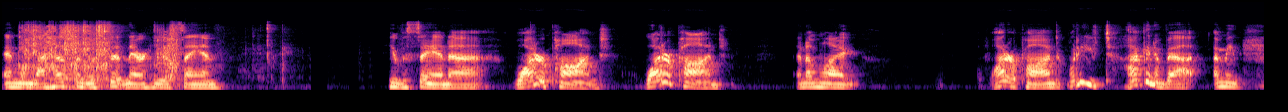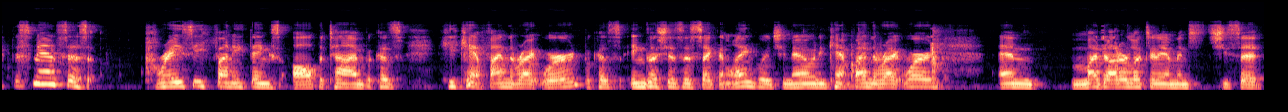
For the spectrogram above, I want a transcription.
And when my husband was sitting there, he was saying, he was saying, uh, water pond, water pond. And I'm like, water pond? What are you talking about? I mean, this man says crazy, funny things all the time because he can't find the right word because English is his second language, you know, and he can't find the right word. And my daughter looked at him and she said,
